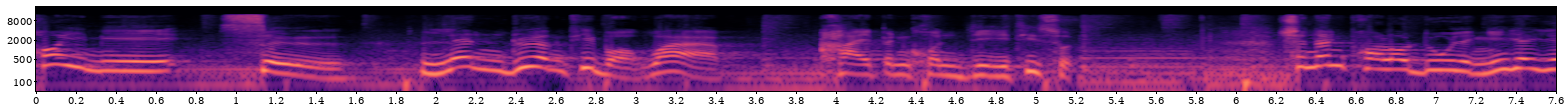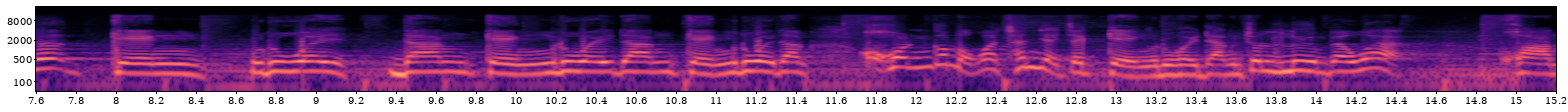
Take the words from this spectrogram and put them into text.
ค่อยมีสื่อเล่นเรื่องที่บอกว่าใครเป็นคนดีที่สุด ฉะนั้นพอเราดูอย่างนี้เยอะๆ เก่งรวยดังเก่งรวยดังเก่งรวยดัง คนก็บอกว่าฉันอยากจะเก่งรวยดังจนลืมไปว่า ความ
